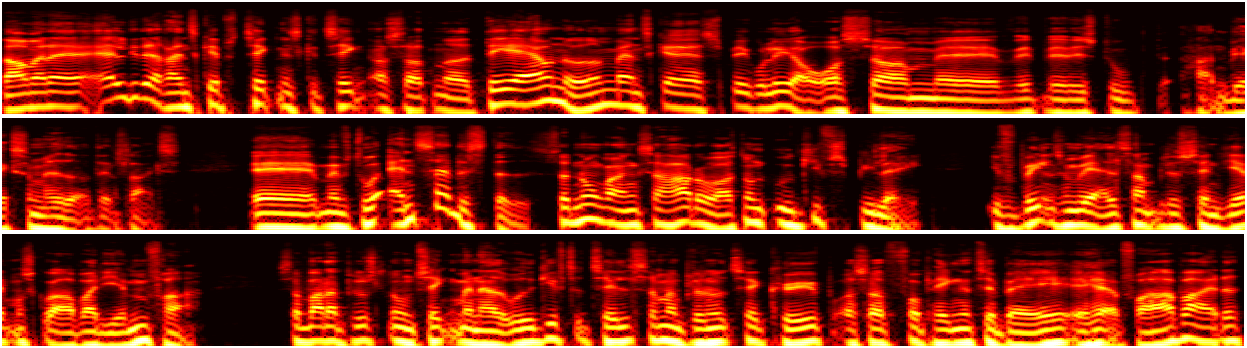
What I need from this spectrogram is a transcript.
Nå, men øh, alle de der regnskabstekniske ting og sådan noget, det er jo noget, man skal spekulere over, som øh, hvi- hvis du har en virksomhed og den slags. Øh, men hvis du er ansat et sted, så nogle gange så har du også nogle udgiftsbilag. I forbindelse med, at vi alle sammen blev sendt hjem og skulle arbejde hjemmefra, så var der pludselig nogle ting, man havde udgifter til, som man blev nødt til at købe, og så få pengene tilbage øh, her fra arbejdet.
